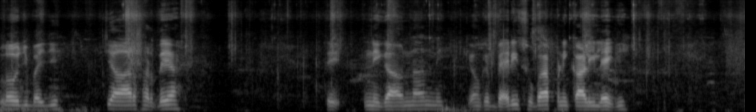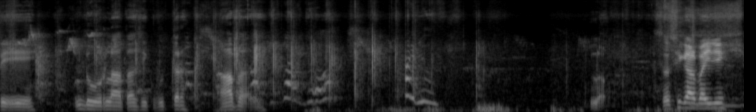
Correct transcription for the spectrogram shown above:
ਲਓ ਜੀ ਬਾਈ ਜੀ, ਚਾਰ ਫਰਦੇ ਆ। ਤੇ ਨਿਗਾਹ ਉਹਨਾਂ ਨੇ ਕਿਉਂਕਿ ਬਹਿਰੀ ਸਵੇਰ ਆਪਣੀ ਕਾਲੀ ਲੈ ਗਈ। ਤੇ ਡੋਰ ਲਾਤਾ ਸੀ ਕਬੂਤਰ ਆ ਪਾ ਲਓ, ਸਤਿ ਸ਼੍ਰੀ ਅਕਾਲ ਬਾਈ ਜੀ।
